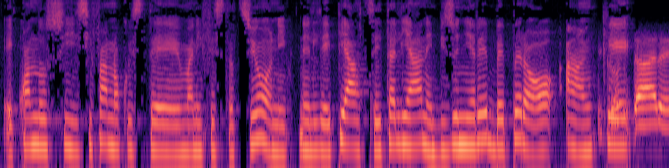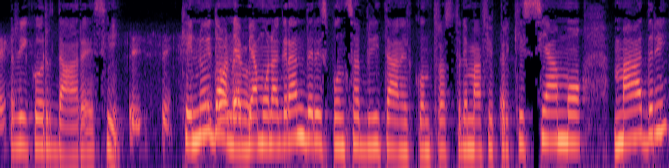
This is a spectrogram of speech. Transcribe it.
E quando si, si, fanno queste manifestazioni nelle piazze italiane bisognerebbe però anche ricordare, ricordare sì, sì, sì. che noi donne abbiamo una grande responsabilità nel contrasto alle mafie perché siamo madri,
